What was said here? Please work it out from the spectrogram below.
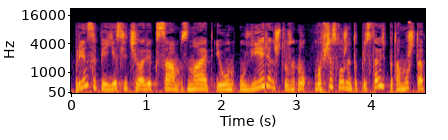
В принципе, если человек сам знает и он уверен, что... Ну, вообще сложно это представить, потому что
